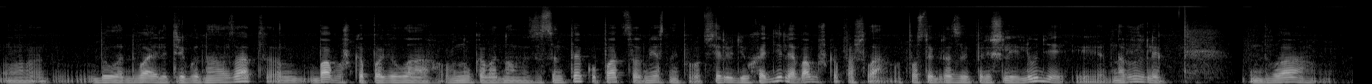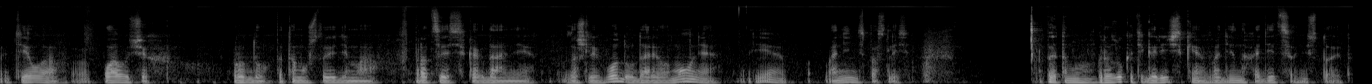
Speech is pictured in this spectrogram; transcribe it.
Э, было два или три года назад, бабушка повела внука в одном из СНТ купаться в местный пруд. Все люди уходили, а бабушка пошла. Вот после грозы пришли люди и обнаружили два тела плавающих в пруду, потому что, видимо, в процессе, когда они зашли в воду, ударила молния, и они не спаслись. Поэтому в грозу категорически в воде находиться не стоит.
